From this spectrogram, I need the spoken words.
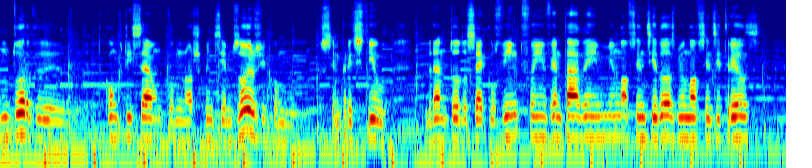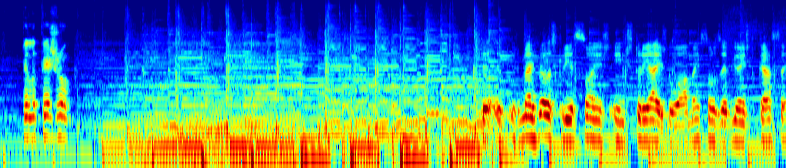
o motor de, de competição como nós conhecemos hoje e como sempre existiu durante todo o século XX foi inventado em 1912, 1913 pela Peugeot. As mais belas criações industriais do homem são os aviões de caça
